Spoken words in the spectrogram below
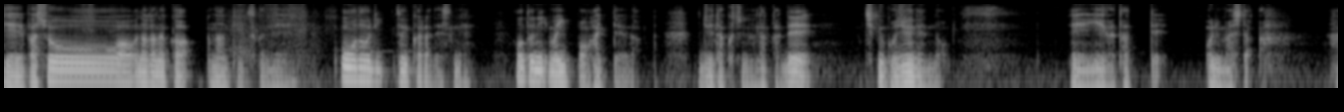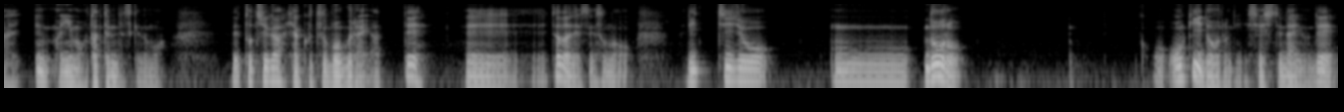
で場所はなかなかなんていうんですかね大通り沿いからですね本当にまあ一本入ったような住宅地の中で築50年の、えー家が建っておりました。はい、まあ、今も建ってるんですけどもで土地が100坪ぐらいあって、えーただですねその立地上道路大きい道路に接してないので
